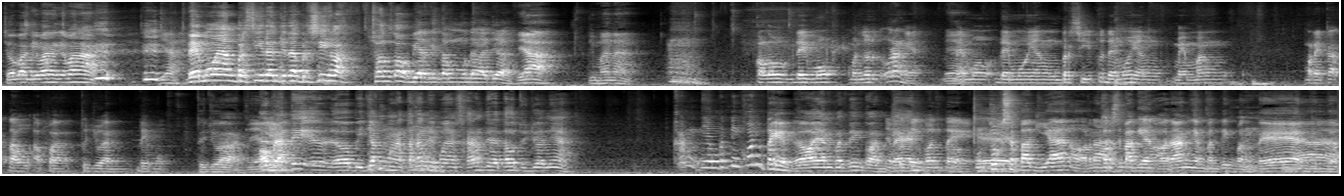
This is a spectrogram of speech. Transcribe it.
Coba gimana gimana? Ya. Demo yang bersih dan tidak bersih lah. Contoh biar kita mudah aja. Ya, gimana? Kalau demo menurut orang ya, Ya. demo demo yang bersih itu demo yang memang mereka tahu apa tujuan demo. Tujuan. Ya. Oh, berarti eh, bijak mengatakan demo yang sekarang tidak tahu tujuannya. Kan yang penting konten. Oh, yang penting konten. Yang penting konten. Oke. Untuk sebagian orang. Untuk sebagian orang yang penting konten Ya. gitu.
